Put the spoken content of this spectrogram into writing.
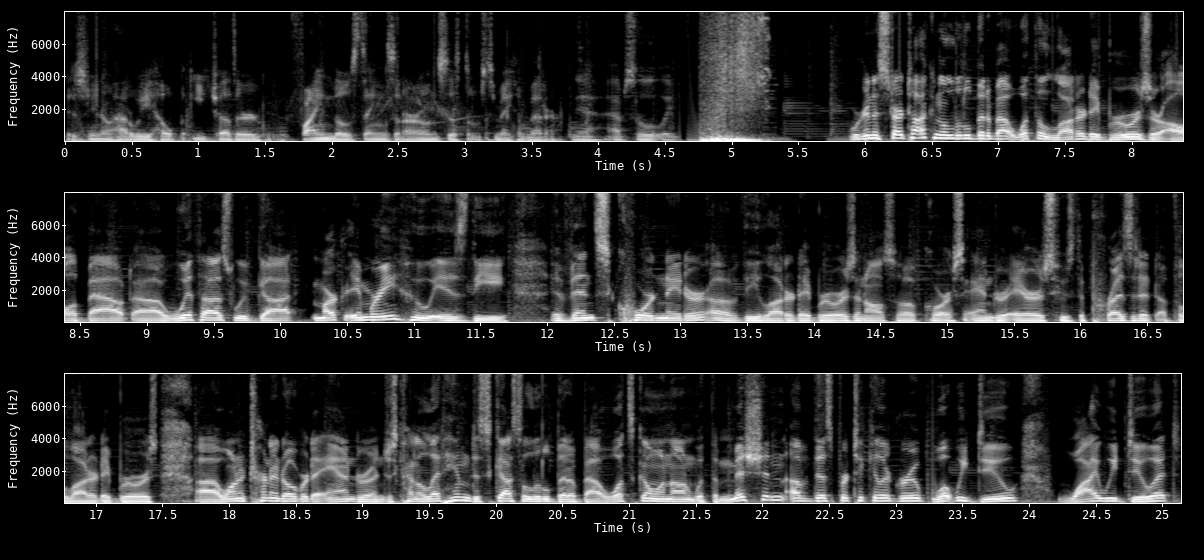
is you know how do we help each other find those things in our own systems to make them better? Yeah, absolutely. We're going to start talking a little bit about what the Lauter day Brewers are all about. Uh, with us, we've got Mark Imre, who is the events coordinator of the Lauter day Brewers, and also, of course, Andrew Ayers, who's the president of the Lauter day Brewers. Uh, I want to turn it over to Andrew and just kind of let him discuss a little bit about what's going on with the mission of this particular group, what we do, why we do it,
